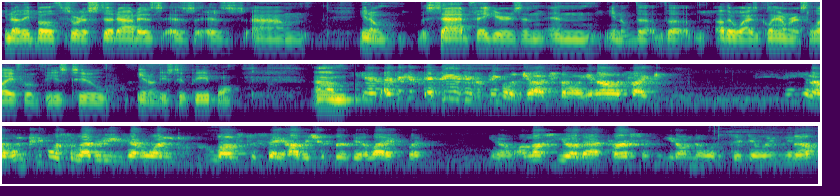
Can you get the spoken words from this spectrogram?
you know, they both sort of stood out as as as um, you know sad figures and and you know the the otherwise glamorous life of these two you know these two people. Um, Yeah, I think it's, easy for people to judge, though. You know, it's like, you know, when people are celebrities, everyone loves to say how they should live their life, but you know, unless you're that person, you don't know what they're doing. You know,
